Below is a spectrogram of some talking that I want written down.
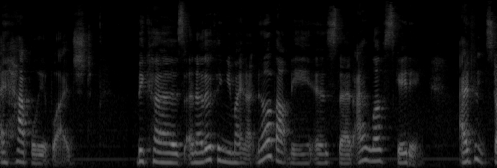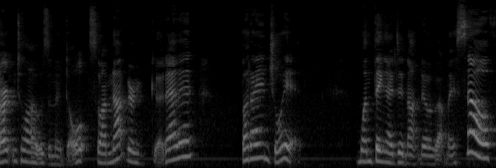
I happily obliged. Because another thing you might not know about me is that I love skating. I didn't start until I was an adult, so I'm not very good at it, but I enjoy it. One thing I did not know about myself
